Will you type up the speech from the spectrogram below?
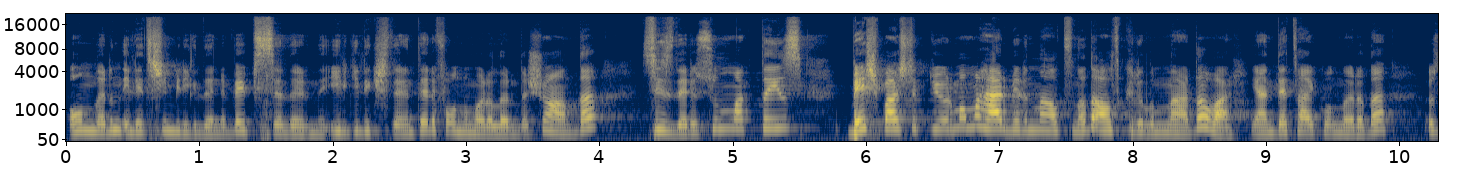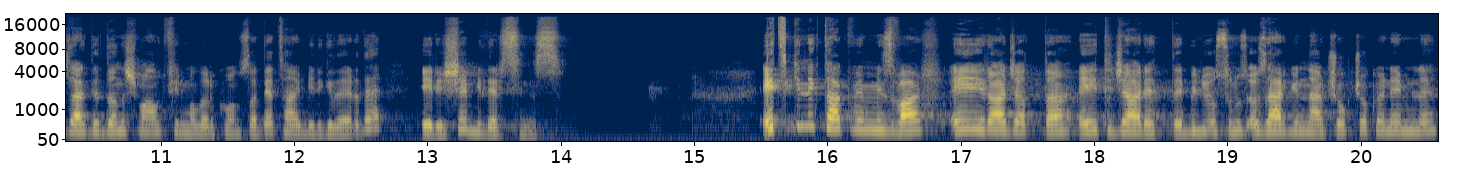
onların iletişim bilgilerini, web sitelerini, ilgili kişilerin telefon numaralarını da şu anda sizlere sunmaktayız. Beş başlık diyorum ama her birinin altında da alt kırılımlar da var. Yani detay konulara da özellikle danışmanlık firmaları konusunda detay bilgileri de erişebilirsiniz. Etkinlik takvimimiz var. E-ihracatta, e-ticarette biliyorsunuz özel günler çok çok önemli.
